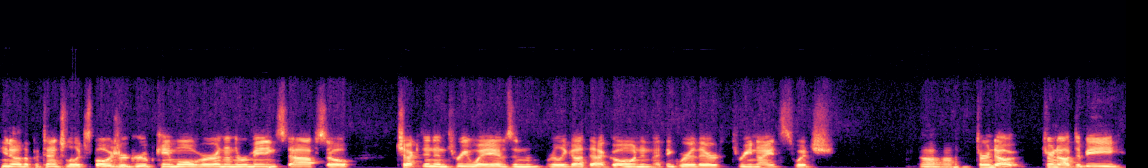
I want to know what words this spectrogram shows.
you know, the potential exposure group came over, and then the remaining staff. So checked in in three waves and really got that going. And I think we were there three nights, which uh, turned out turned out to be,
